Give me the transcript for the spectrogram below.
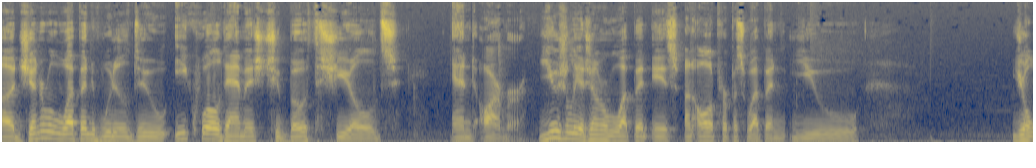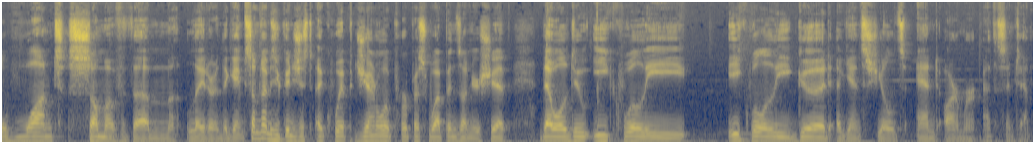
A general weapon will do equal damage to both shields and armor. Usually a general weapon is an all-purpose weapon. You you'll want some of them later in the game. Sometimes you can just equip general purpose weapons on your ship that will do equally equally good against shields and armor at the same time.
